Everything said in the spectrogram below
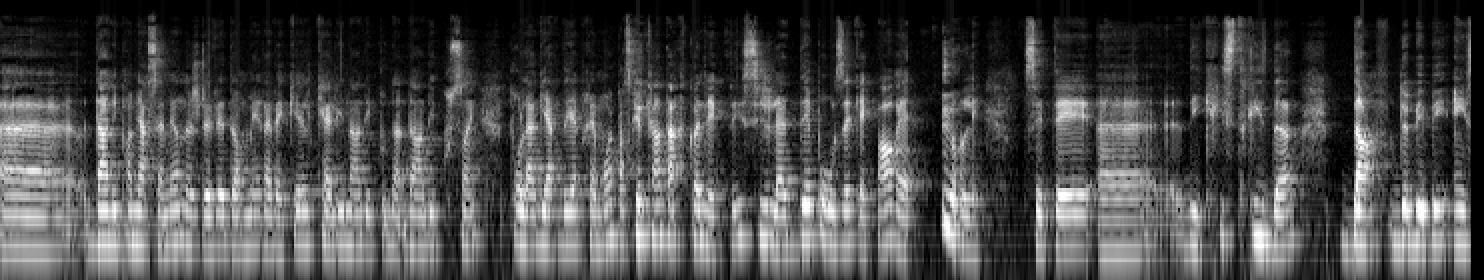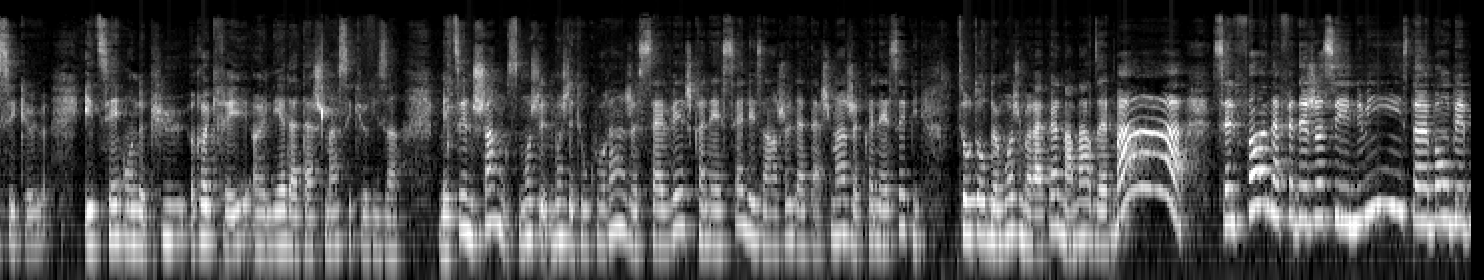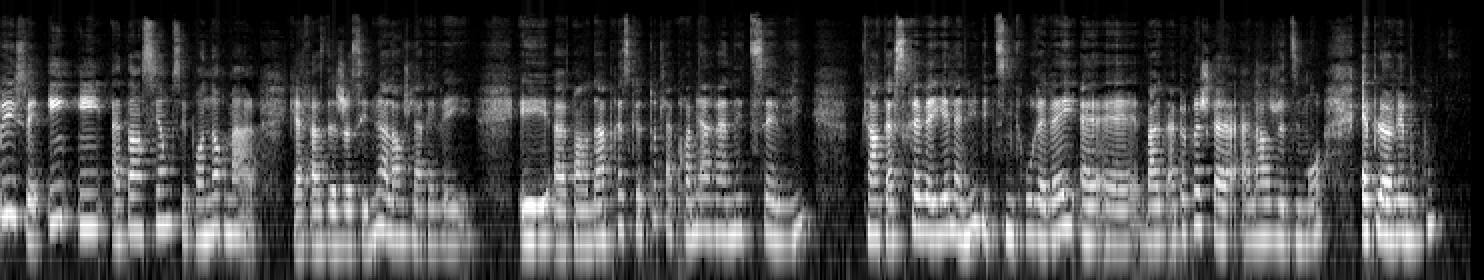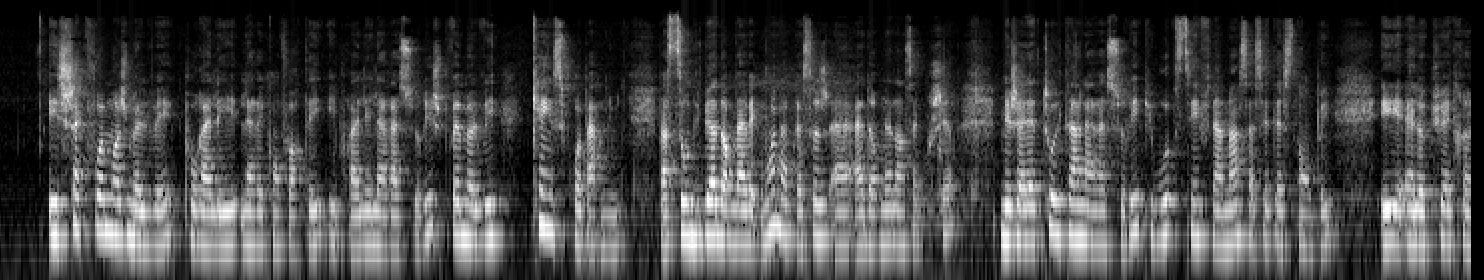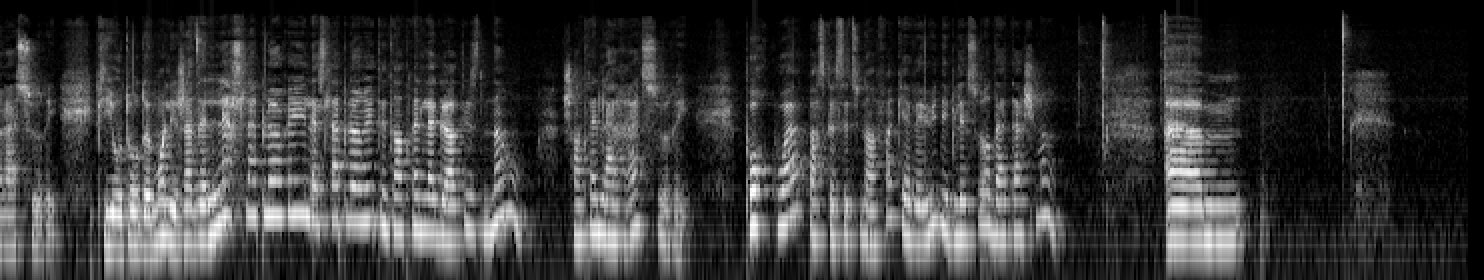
Euh, dans les premières semaines, je devais dormir avec elle, calée dans des, dans, des coussins pour la garder après moi parce que quand elle reconnectait, si je la déposais quelque part, elle hurlait. C'était euh, des cris stridents de bébés insécures. Et tiens, on a pu recréer un lien d'attachement sécurisant. Mais tu sais, une chance. Moi, j'étais au courant, je savais, je connaissais les enjeux d'attachement, je connaissais. Puis, tu autour de moi, je me rappelle, ma mère disait, bah, c'est le fun, elle fait déjà ses nuits, c'est un bon bébé. Je fais, hein, hein, attention, c'est pas normal qu'elle fasse déjà ses nuits, alors je la réveillais. Et euh, pendant presque toute la première année de sa vie, quand elle se réveillait la nuit, des petits micro-réveils, ben, à peu près jusqu'à l'âge de 10 mois, elle pleurait beaucoup. Et chaque fois, moi, je me levais pour aller la réconforter et pour aller la rassurer. Je pouvais me lever 15 fois par nuit. Parce que au début, elle dormait avec moi, mais après ça, elle, dormait dans sa couchette. Mais j'allais tout le temps la rassurer. Puis, oups, tiens, finalement, ça s'est estompé. Et elle a pu être rassurée. Puis, autour de moi, les gens disaient Laisse-la pleurer, laisse-la pleurer, tu es en train de la gâter. Je dis, non, je suis en train de la rassurer. Pourquoi? Parce que c'est une enfant qui avait eu des blessures d'attachement. Euh,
